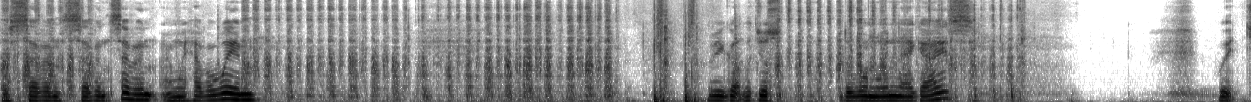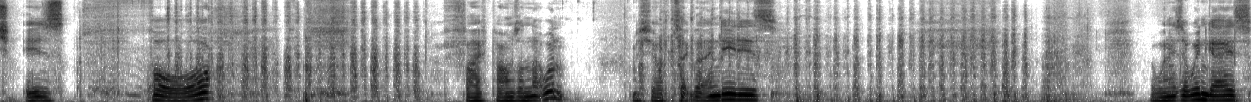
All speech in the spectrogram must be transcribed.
so 777 and we have a win. We got the just the one win there guys? Which is for five pounds on that one. We shall take that indeed is a win is a win guys.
